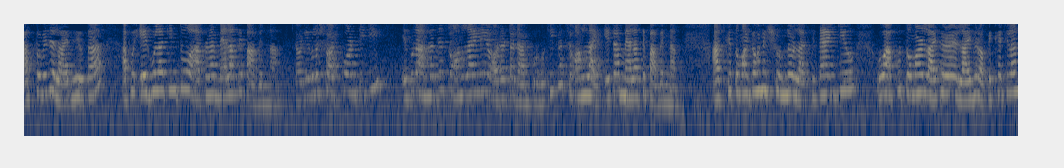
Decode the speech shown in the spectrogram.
বাস্তবে যে লাইভ হেউতা আপু, এগুলা কিন্তু আপনারা মেলাতে পাবেন না। কারণ এগুলো শর্ট কোয়ান্টিটি এগুলো আমরা জাস্ট অনলাইনে অর্ডারটা ডান করব, ঠিক আছে? অনলাইন এটা মেলাতে পাবেন না। আজকে তোমাকে অনেক সুন্দর লাগছে। থ্যাংক ইউ ও, আপু, তোমার লাইফের লাইভের অপেক্ষা ছিলাম।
